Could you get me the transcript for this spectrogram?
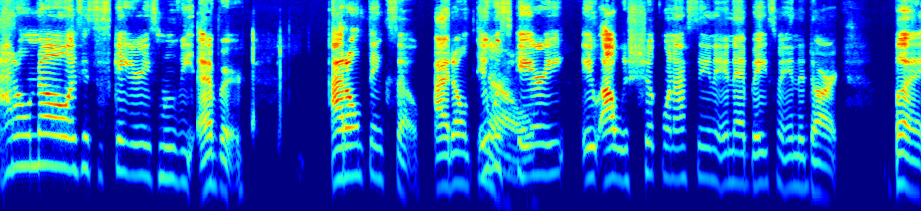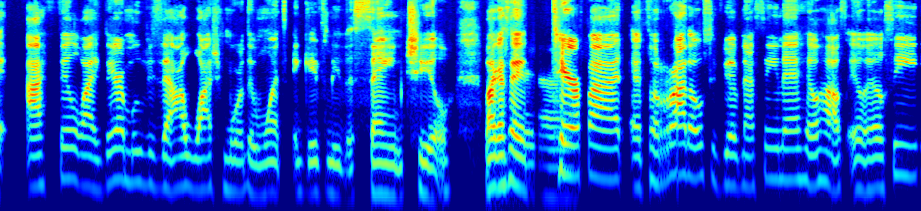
I don't know if it's the scariest movie ever. I don't think so. I don't. It was scary. It, I was shook when I seen it in that basement in the dark. But I feel like there are movies that I watch more than once. It gives me the same chill. Like I said, Yeah. Terrified, Aterrados. If you have not seen that, Hell House LLC.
